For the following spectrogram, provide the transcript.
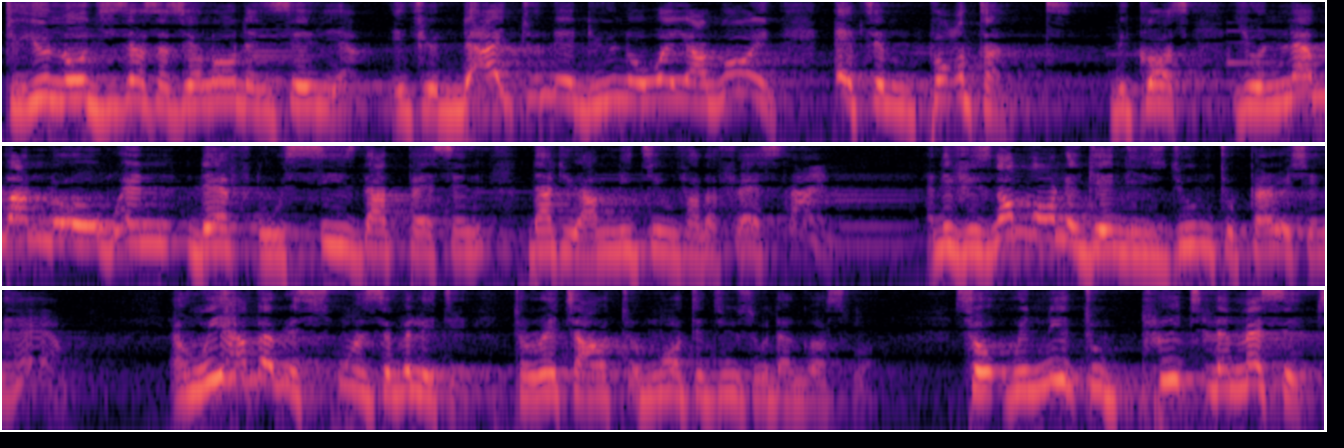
Do you know Jesus as your Lord and Savior? If you die today, do you know where you are going? It's important. because you never know when death will seize that person that you are meeting for the first time. And if he's not born again, he's doomed to perish in hell. And we have a responsibility to reach out to multitudes with the gospel. So we need to preach the message.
